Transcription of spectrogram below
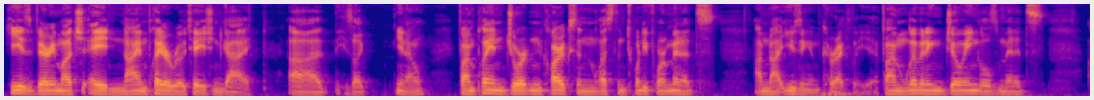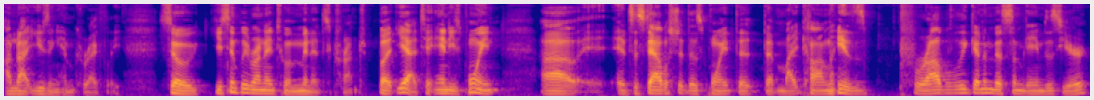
he is very much a nine player rotation guy. Uh, he's like, you know, if I'm playing Jordan Clarkson less than 24 minutes, I'm not using him correctly. If I'm limiting Joe Ingles minutes, I'm not using him correctly. So you simply run into a minutes crunch. But yeah, to Andy's point, uh, it's established at this point that that Mike Conley is probably going to miss some games this year,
